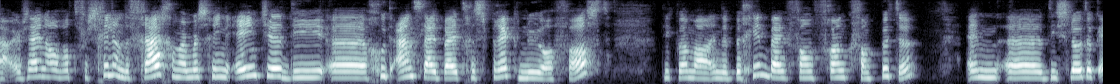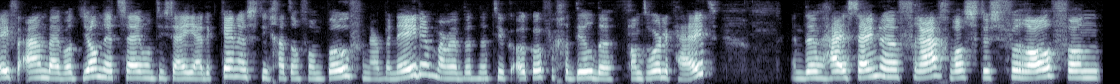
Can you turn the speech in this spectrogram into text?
Nou, er zijn al wat verschillende vragen, maar misschien eentje die uh, goed aansluit bij het gesprek nu alvast. Die kwam al in het begin bij van Frank van Putten. En uh, die sloot ook even aan bij wat Jan net zei, want die zei ja, de kennis die gaat dan van boven naar beneden, maar we hebben het natuurlijk ook over gedeelde verantwoordelijkheid. En de, hij, zijn vraag was dus vooral van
